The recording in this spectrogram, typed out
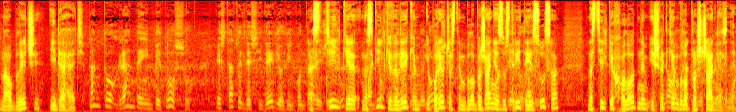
на обличчі і йде геть. E Настільки, наскільки великим e і поривчастим було бажання зустріти Ісуса, настільки холодним і швидким було прощання з ним.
